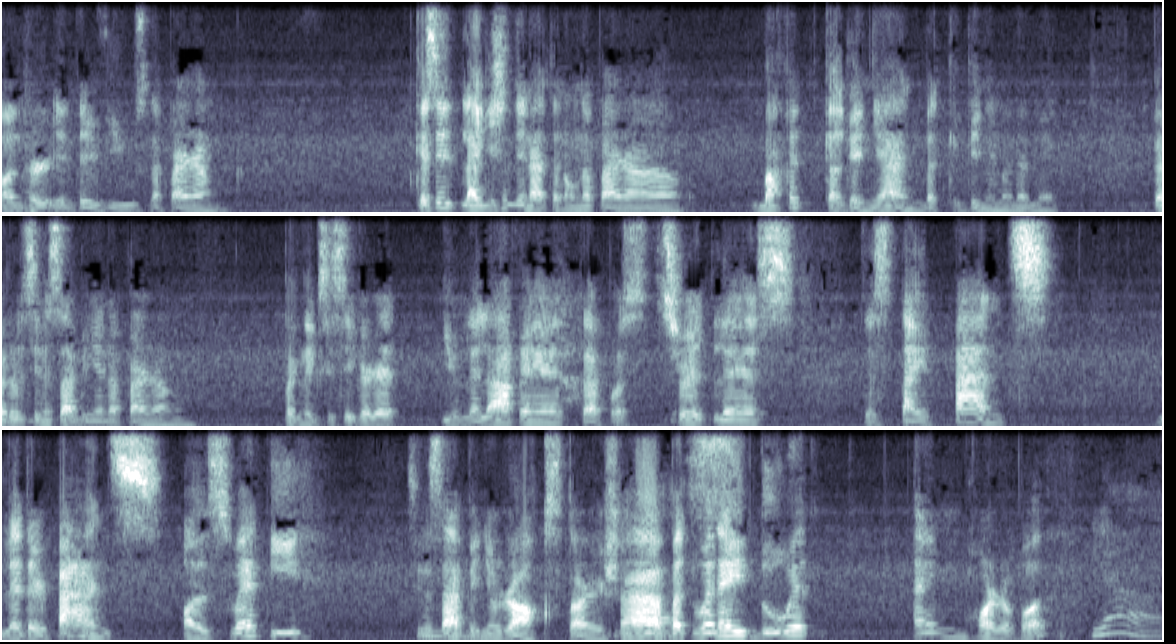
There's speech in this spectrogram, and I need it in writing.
on her interviews na parang, kasi lagi siyang tinatanong na parang, bakit ka ganyan? Ba't ka ganyan manamit? Pero sinasabi niya na parang, pag nagsisigaret yung lalaki, tapos shirtless, tapos tight pants, leather pants, all sweaty, sinasabi niyo rockstar siya. Yes. But when I do it, I'm horrible. Yeah.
